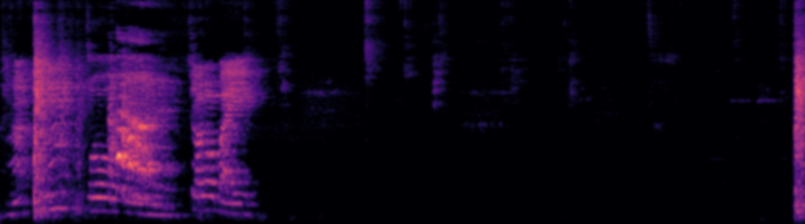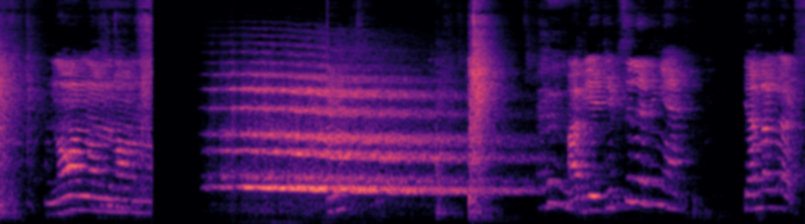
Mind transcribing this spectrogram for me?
हाँ, हम्म, ओ, चलो भाई। नो नो अब ये चिप्स लेनी है। क्या नगर्स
